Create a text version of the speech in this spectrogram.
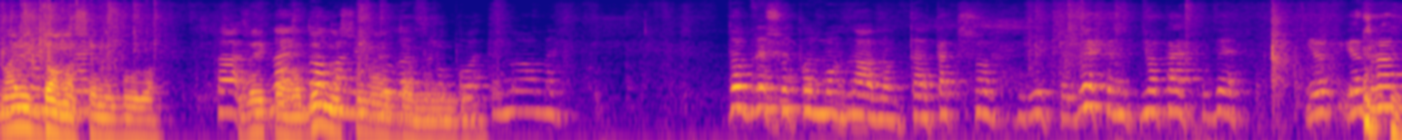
Навіть вдома ще не було. Так, За яку годину, дома що не навіть була з вдома не було. роботи, ну але добре, що допомогла нам. Та, так що, дивіться, ви, Наталья, ви. Я, я зразу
